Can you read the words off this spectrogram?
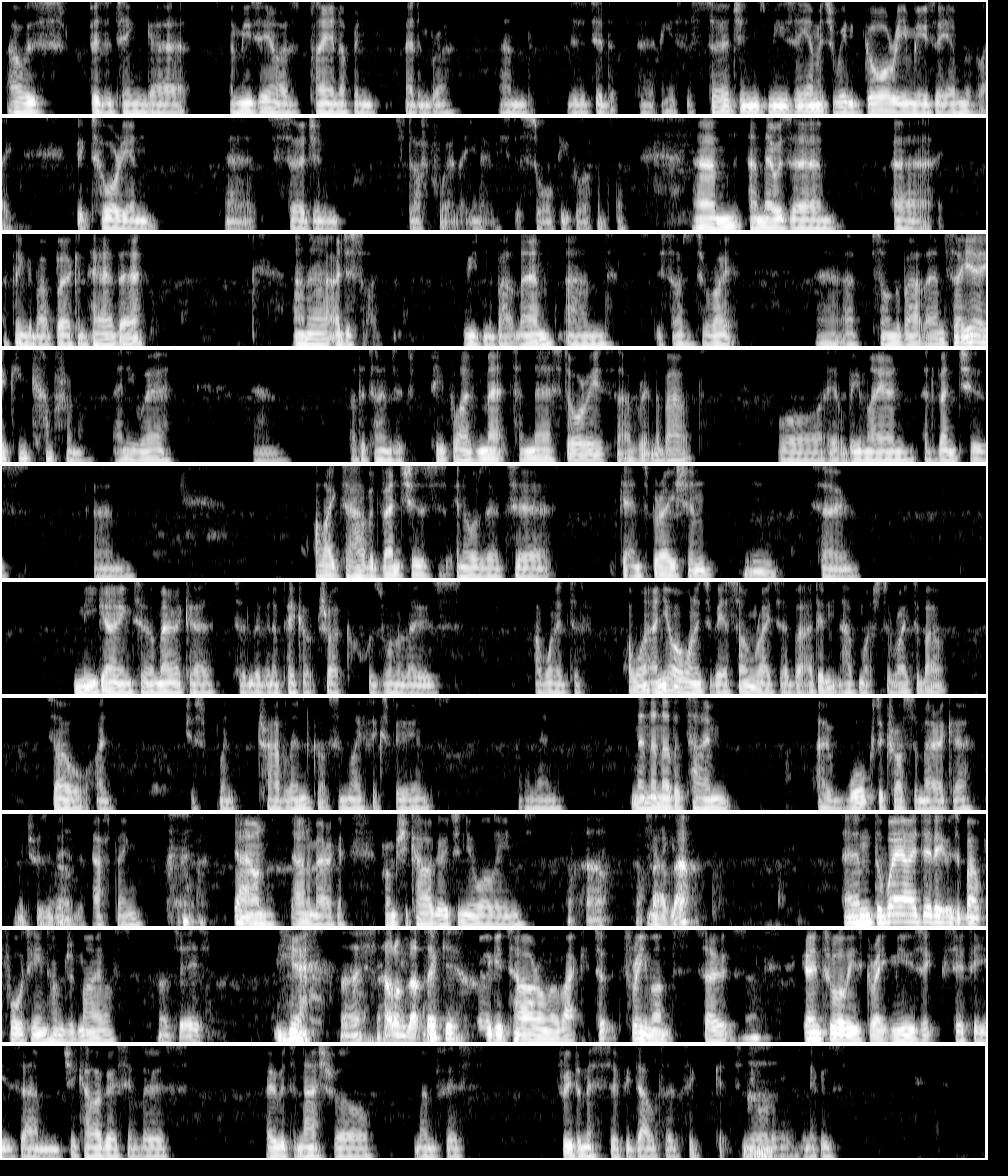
I was visiting uh, a museum. I was playing up in Edinburgh and visited. Uh, I think it's the Surgeons Museum. It's a really gory museum of like Victorian uh, surgeon stuff where they, you know, used to saw people up and stuff. Um, and there was a, a, a thing about Burke and Hare there, and uh, I just started reading about them and decided to write uh, a song about them. So yeah, it can come from anywhere. Um, other times it's people I've met and their stories that I've written about, or it'll be my own adventures. Um, I like to have adventures in order to get inspiration. Mm. So, me going to America to live in a pickup truck was one of those. I wanted to, I, want, I knew I wanted to be a songwriter, but I didn't have much to write about. So I just went traveling, got some life experience, and then, and then another time, I walked across America, which was a bit Wow. of a daft thing. down, down America, from Chicago to New Orleans. Wow, how far is that? Um, the way I did it was about fourteen hundred miles. Oh, jeez, Yeah, nice. How long did that take you? with a guitar on my back. It took three months, so it's Nice. going through all these great music cities: um, Chicago, St. Louis, over to Nashville, Memphis, through the Mississippi Delta to get to New Mhm. Orleans, and it was,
